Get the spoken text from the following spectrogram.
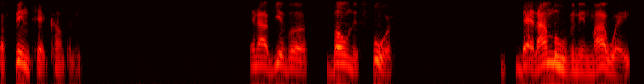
a fintech company. And I'll give a bonus fourth that I'm moving in my way.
